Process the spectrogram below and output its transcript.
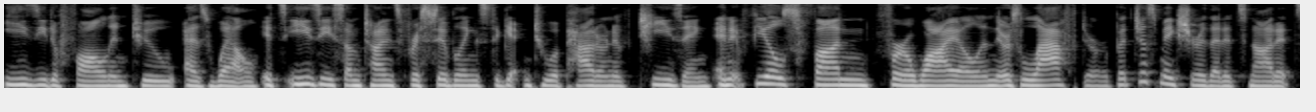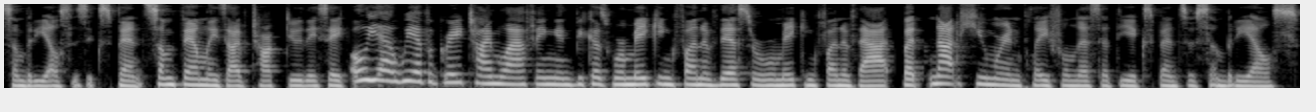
easy to fall into as well. It's easy sometimes for siblings to get into a pattern of teasing and it feels fun for a while and there's laughter, but just make sure that it's not at somebody else's expense. Some families I've talked to, they say, Oh yeah, we have a great time laughing and because we're making fun of this or we're making fun of that, but not humor and playfulness at the expense of somebody else.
